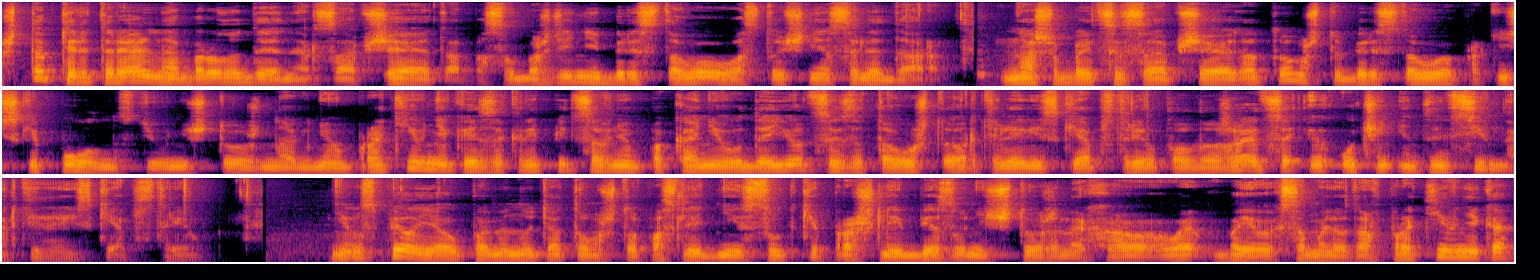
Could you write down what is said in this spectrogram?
Штаб территориальной обороны ДНР сообщает об освобождении Берестового восточнее Солидара. Наши бойцы сообщают о том, что Берестовое практически полностью уничтожено огнем противника и закрепиться в нем пока не удается из-за того, что артиллерийский обстрел продолжается и очень интенсивный артиллерийский обстрел. Не успел я упомянуть о том, что последние сутки прошли без уничтоженных э, боевых самолетов противника,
